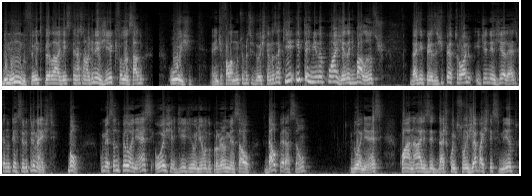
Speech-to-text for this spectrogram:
do mundo, feito pela Agência Internacional de Energia, que foi lançado hoje. A gente fala muito sobre esses dois temas aqui e termina com a agenda de balanços das empresas de petróleo e de energia elétrica no terceiro trimestre. Bom, começando pelo ONS, hoje é dia de reunião do programa mensal da operação do ONS, com a análise das condições de abastecimento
